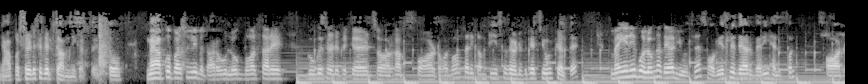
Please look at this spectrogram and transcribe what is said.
यहाँ पर सर्टिफिकेट काम नहीं करते तो मैं आपको पर्सनली बता रहा हूँ, लोग बहुत सारे गूगल सर्टिफिकेट्स और हब स्पॉट और बहुत सारी कंपनीज़ के सर्टिफिकेट्स यूज़ करते हैं. मैं ये नहीं बोलूँगा they are useless obviously they are very helpful और,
